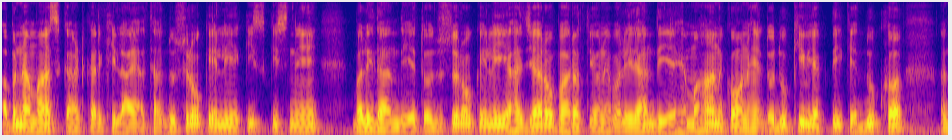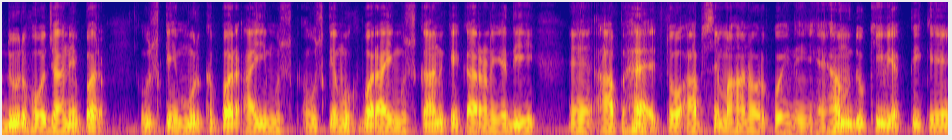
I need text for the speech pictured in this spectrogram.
अपना मांस काट कर खिलाया था। दूसरों के लिए किस किस ने बलिदान दिए? तो दूसरों के लिए हज़ारों भारतीयों ने बलिदान दिए हैं। महान कौन है? तो दुखी व्यक्ति के दुख दूर हो जाने पर उसके मूर्ख पर आई उसके मुख पर आई मुस्कान के कारण यदि आप है तो आपसे महान और कोई नहीं है। हम दुखी व्यक्ति के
